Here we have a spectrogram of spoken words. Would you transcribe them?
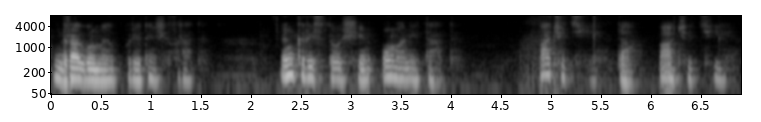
Dragul meu, prieten și frate, în Hristos și în umanitate, Pace ție, da, pace ție.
